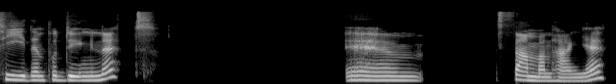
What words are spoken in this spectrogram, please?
tiden på dygnet. Eh, sammanhanget.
